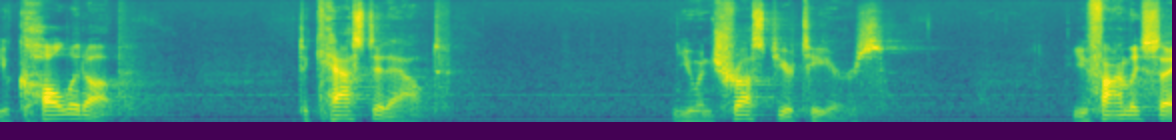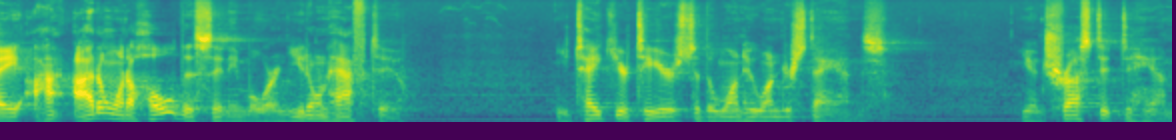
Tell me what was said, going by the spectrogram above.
you call it up to cast it out. You entrust your tears. You finally say, I, I don't want to hold this anymore, and you don't have to. You take your tears to the one who understands, you entrust it to him.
